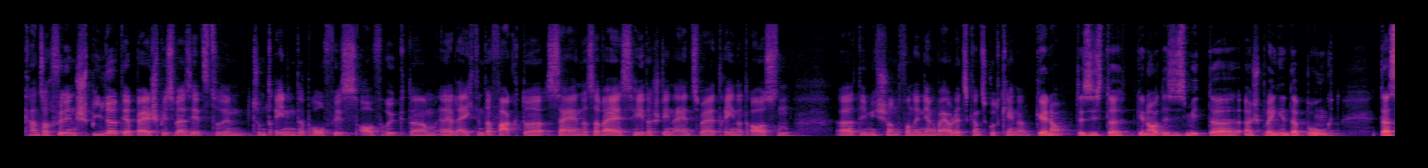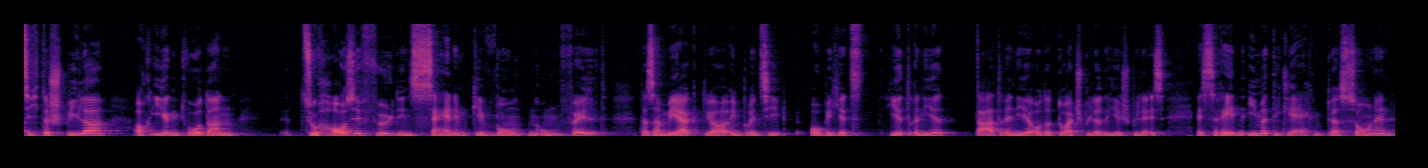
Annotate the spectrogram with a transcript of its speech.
Kann es auch für den Spieler, der beispielsweise jetzt zu dem, zum Training der Profis aufrückt, ähm, ein erleichternder Faktor sein, dass er weiß, hey, da stehen ein, zwei Trainer draußen, äh, die mich schon von den Young Violets ganz gut kennen? Genau, das ist, der, genau das ist mit der ein springender Punkt, dass sich der Spieler auch irgendwo dann zu Hause fühlt in seinem gewohnten Umfeld, dass er merkt, ja, im Prinzip, ob ich jetzt hier trainiere, da trainiere oder dort spiele oder hier spiele, es, es reden immer die gleichen Personen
